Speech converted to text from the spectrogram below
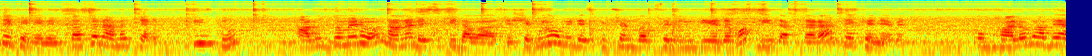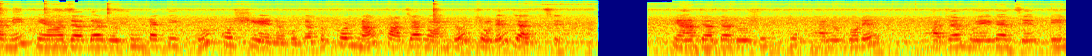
দেখে নেবেন। তাছাড়া আমার চ্যানেল কিন্তু আলুর দমেরও নানা রেসিপি দেওয়া আছে। সেগুলোও আমি ডেসক্রিপশন বক্সে লিঙ্ক দিয়ে দেবো। প্লিজ আপনারা দেখে নেবেন। খুব ভালোভাবে আমি পেঁয়াজ, আদা, রসুনটাকে একটু কষিয়ে নেব। যতক্ষণ না কাঁচা গন্ধ চলে যাচ্ছে। পেঁয়াজ, আদা, রসুন খুব ভালো করে ভাজা হয়ে গেছে, তেল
